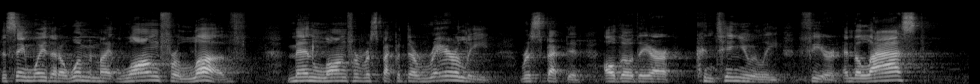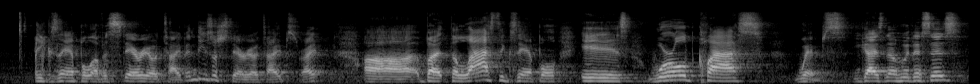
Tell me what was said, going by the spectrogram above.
the same way that a woman might long for love. Men long for respect, but they're rarely respected, although they are continually feared. And the last example of a stereotype, and these are stereotypes, right? Uh, but the last example is world class wimps. You guys know who this is?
